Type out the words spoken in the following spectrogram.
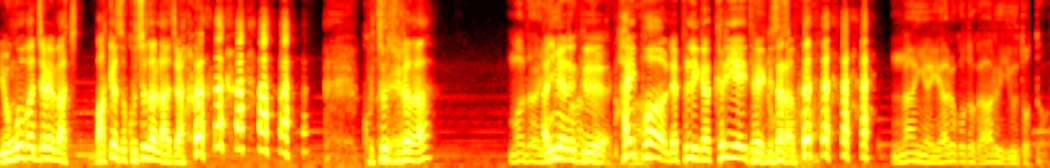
용호 반점에 맞, 맡겨서 고쳐달라 하자 고쳐주려나? まだ 아니면은 그 하이퍼 레플리카 크리에이터의 그 사람 なんややることがある言うとったわ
